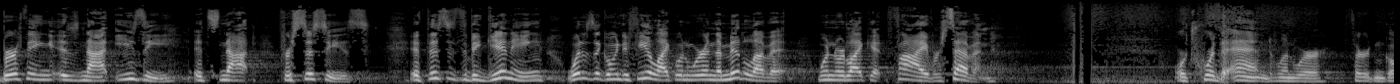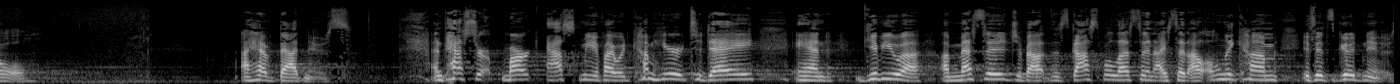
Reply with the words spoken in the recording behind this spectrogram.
Birthing is not easy. It's not for sissies. If this is the beginning, what is it going to feel like when we're in the middle of it? When we're like at five or seven? Or toward the end when we're third and goal? I have bad news. And Pastor Mark asked me if I would come here today and give you a, a message about this gospel lesson. I said, I'll only come if it's good news.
